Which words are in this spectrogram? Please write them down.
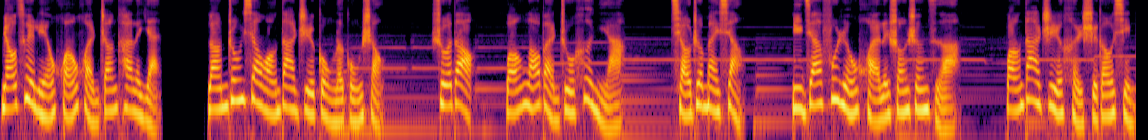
苗翠莲缓缓张开了眼。郎中向王大志拱了拱手，说道：“王老板祝贺你啊！瞧这脉象，你家夫人怀了双生子啊！”王大志很是高兴。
